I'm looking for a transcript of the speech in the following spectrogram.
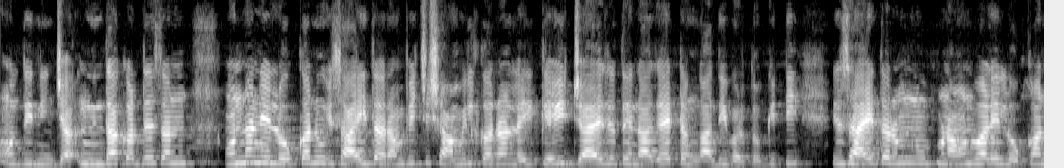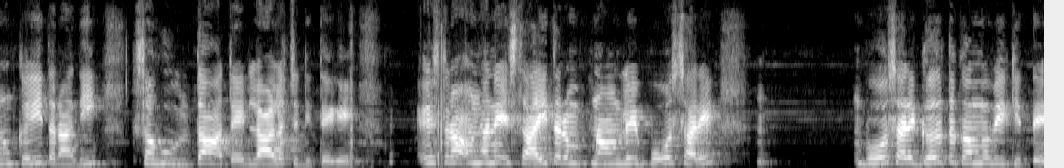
ਉਹਦੀ ਨਿੰਜਾ, ਨਿੰਦਾ ਕਰਦੇ ਸਨ। ਉਹਨਾਂ ਨੇ ਲੋਕਾਂ ਨੂੰ ਈਸਾਈ ਧਰਮ ਵਿੱਚ ਸ਼ਾਮਿਲ ਕਰਨ ਲਈ ਕਈ ਜਾਇਜ਼ ਅਤੇ ਨਾਜਾਇਜ਼ ਢੰਗਾਂ ਦੀ ਵਰਤੋਂ ਕੀਤੀ। ਈਸਾਈ ਧਰਮ ਨੂੰ ਅਪਣਾਉਣ ਵਾਲੇ ਲੋਕਾਂ ਨੂੰ ਕਈ ਤਰ੍ਹਾਂ ਦੀ ਸਹੂਲਤਾਂ ਅਤੇ ਲਾਲਚ ਦਿੱਤੇ ਗਏ। ਇਸ ਤਰ੍ਹਾਂ ਉਹਨਾਂ ਨੇ ਈਸਾਈ ਧਰਮ ਅਪਣਾਉਣ ਲਈ ਬਹੁਤ ਸਾਰੇ ਬਹੁਤ ਸਾਰੇ ਗਲਤ ਕੰਮ ਵੀ ਕੀਤੇ।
